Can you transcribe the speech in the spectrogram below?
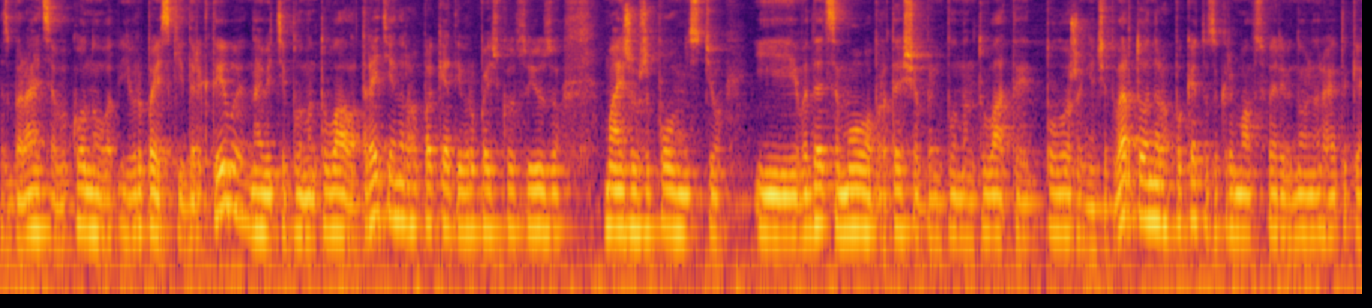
збирається виконувати європейські директиви, навіть імплементувала третій енергопакет Європейського Союзу майже вже повністю. І ведеться мова про те, щоб імплементувати положення четвертого енергопакету, зокрема в сфері відновленої енергетики.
